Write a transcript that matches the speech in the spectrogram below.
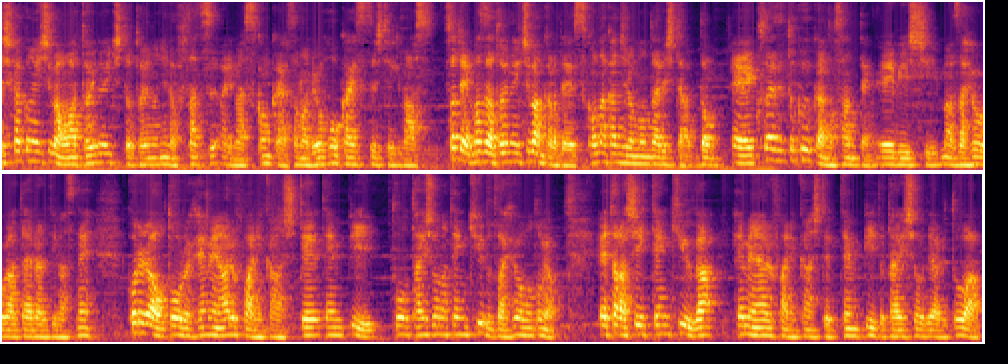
四角の1番は問いの1と問いの2の2つあります。今回はその両方解説していきます。さて、まずは問いの1番からです。こんな感じの問題でした。ドン。えー、XYZ 空間の3点 ABC、まあ、座標が与えられていますね。これらを通る平面 α に関して点 P と対象の点 Q の座標を求めよう。えー、ただし、点 Q が平面 α に関して点 P と対象であるとは、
